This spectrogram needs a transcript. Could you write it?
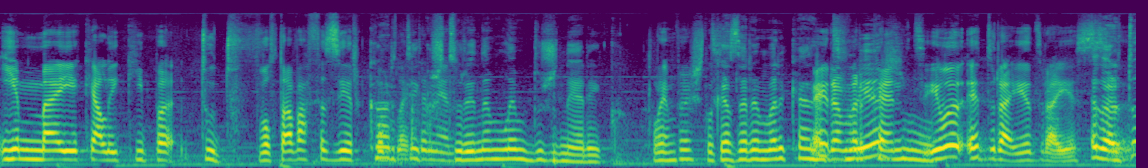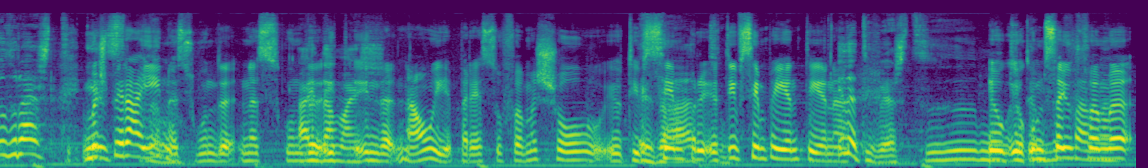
e amei aquela equipa, tudo. Voltava a fazer Corte completamente. e costura, ainda me lembro do genérico. Lembras-te? Por acaso era marcante. Era marcante. mesmo. Eu adorei, adorei esse. Agora, tu adoraste. Mas espera aí, na segunda, na segunda Ainda mais. não, e aparece o Fama Show. Eu tive Exato. sempre, eu tive sempre a antena. Ainda tiveste. Eu, muito eu comecei o na Fama.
